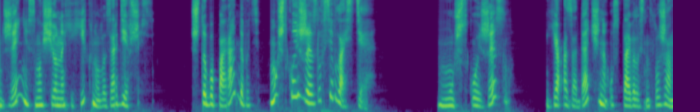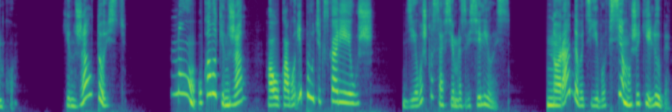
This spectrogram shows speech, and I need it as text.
Дженни смущенно хихикнула, зардевшись. Чтобы порадовать мужской жезл всевластия. Мужской жезл? Я озадаченно уставилась на служанку. Кинжал, то есть? Ну, у кого кинжал, а у кого и прутик скорее уж. Девушка совсем развеселилась. Но радовать его все мужики любят.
